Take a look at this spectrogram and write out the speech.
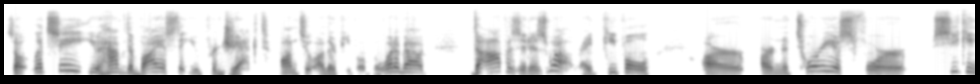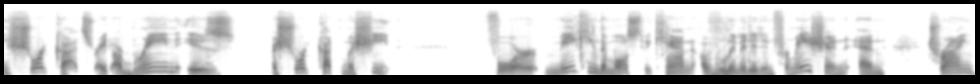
So let's say you have the bias that you project onto other people, but what about the opposite as well, right? People are are notorious for seeking shortcuts, right? Our brain is a shortcut machine for making the most we can of limited information and trying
